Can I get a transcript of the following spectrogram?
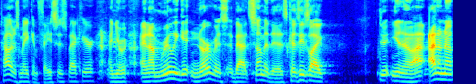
Tyler's making faces back here, and you're, and I'm really getting nervous about some of this because he's like, you know, I, I don't know.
